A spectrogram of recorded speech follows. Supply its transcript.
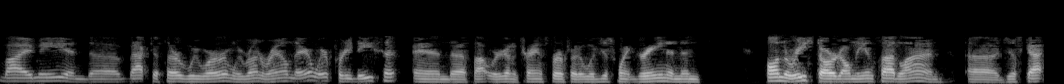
by me and uh back to third we were, and we run around there. We were pretty decent, and uh, thought we were going to transfer, but it would just went green. And then on the restart on the inside line, uh just got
